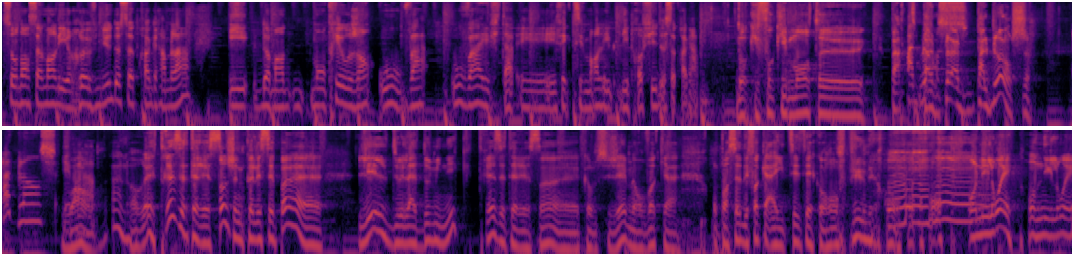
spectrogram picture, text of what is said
sur non seulement les revenus de ce programme-là, et demander, montrer aux gens où va, où va et effectivement les, les profits de ce programme. Donc, il faut qu'ils montrent euh, pas, Patte blanche. pas- patte blanche. Pâte blanche. Et Wow. voilà. Alors, euh, très intéressant. Je ne connaissais pas euh, l'île de la Dominique. Très intéressant euh, comme sujet, mais on voit qu'on pensait des fois qu'Haïti était corrompu, mais on, on- on est loin, on est loin,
